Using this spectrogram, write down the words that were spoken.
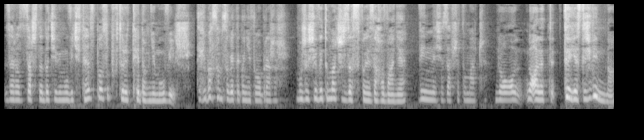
Zaraz zacznę do ciebie mówić w ten sposób, w który ty do mnie mówisz. Ty chyba sam sobie tego nie wyobrażasz. Może się wytłumaczysz za swoje zachowanie? Winny się zawsze tłumaczy. No, no ale ty, ty jesteś winna.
